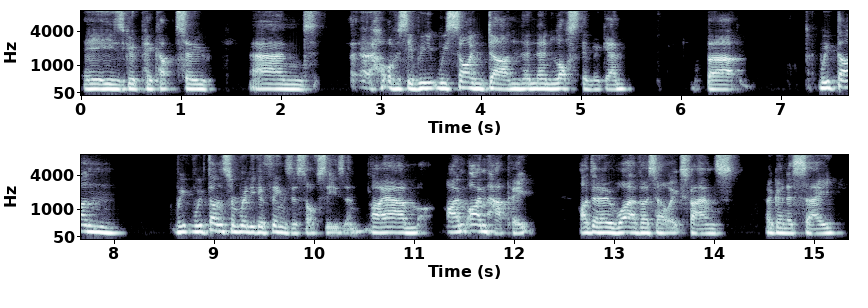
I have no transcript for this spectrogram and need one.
he's a good pickup too. And uh, obviously, we we signed Dunn and then lost him again. But we've done we've we've done some really good things this off season. I am I'm I'm happy. I don't know whatever Celtics fans are going to say.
